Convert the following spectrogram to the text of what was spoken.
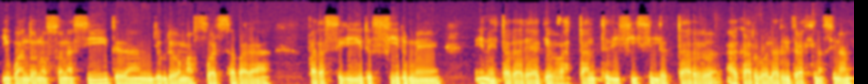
y cuando no son así te dan, yo creo, más fuerza para, para seguir firme en esta tarea que es bastante difícil de estar a cargo del arbitraje nacional.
